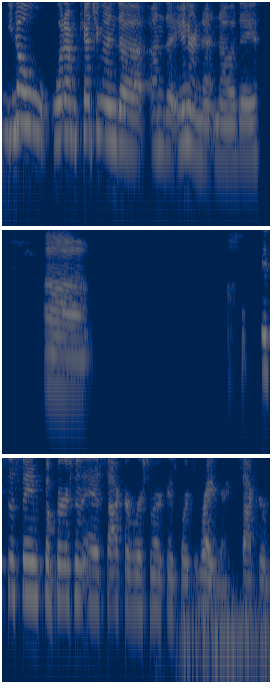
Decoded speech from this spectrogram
You know what I'm catching on the on the internet nowadays. Uh, it's the same comparison as soccer versus American sports. Right, right. Soccer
